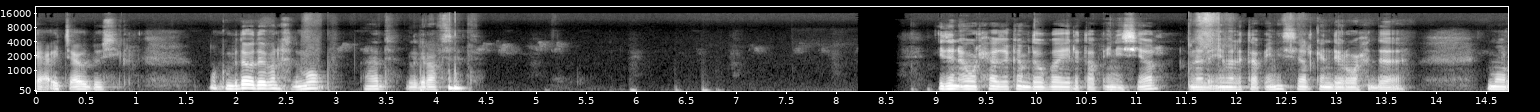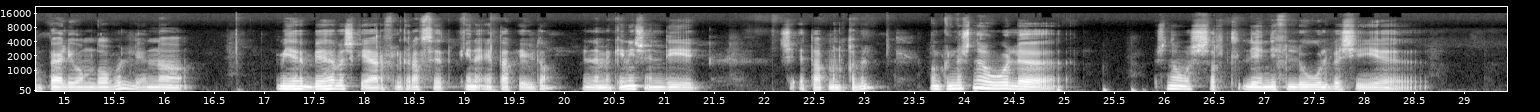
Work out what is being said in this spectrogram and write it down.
يعيد تعاود le cycle donc نبداو دابا نخدمو هاد ال Grafcet اذا أول حاجة كنبداو بها هي l'étape initiale. قلنا دائما l'étape initiale كنديرو واحد مربع اللي هو مدوبل لأن بها باش كيعرف ال Grafcet إينا étape يبدا. لأن ما كاينينش عندي شي étape من قبل. donc قلنا شنو هو شنو هو الشرط اللي عندي في الأول باش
